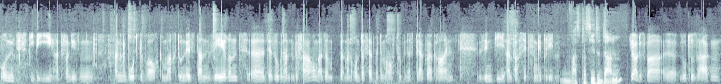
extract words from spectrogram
Und die BI hat von diesem Angebot Gebrauch gemacht und ist dann während äh, der sogenannten Befahrung, also wenn man runterfährt mit dem Aufzug in das Bergwerk rein, sind die einfach sitzen geblieben. Was passierte dann? Ja, das war äh, sozusagen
